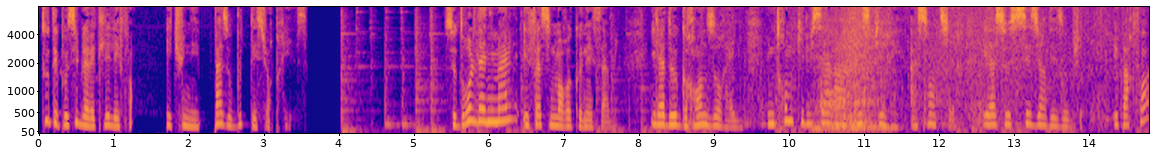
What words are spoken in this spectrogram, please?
tout est possible avec l'éléphant. Et tu n'es pas au bout de tes surprises. Ce drôle d'animal est facilement reconnaissable. Il a de grandes oreilles, une trompe qui lui sert à respirer, à sentir et à se saisir des objets. Et parfois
